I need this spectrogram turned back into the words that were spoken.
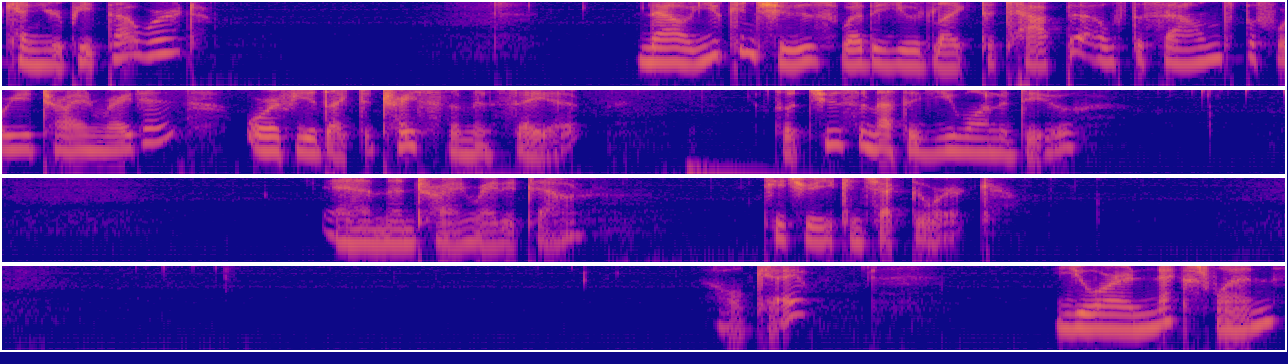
Can you repeat that word? Now you can choose whether you'd like to tap out the sounds before you try and write it, or if you'd like to trace them and say it. So choose the method you want to do, and then try and write it down. Teacher, you can check the work. Okay. Your next one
